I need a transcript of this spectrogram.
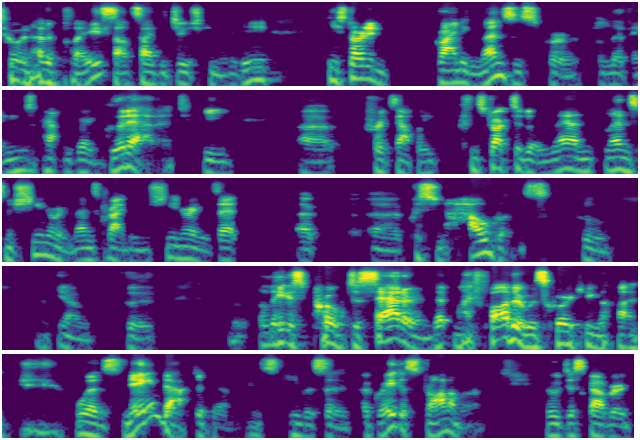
to another place outside the Jewish community. He started grinding lenses for a living. He was apparently very good at it. He, uh, for example, he constructed a lens, lens machinery, lens grinding machinery that uh, Christian Huygens, who you know, the, the latest probe to Saturn that my father was working on was named after him. He was a, a, great astronomer who discovered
